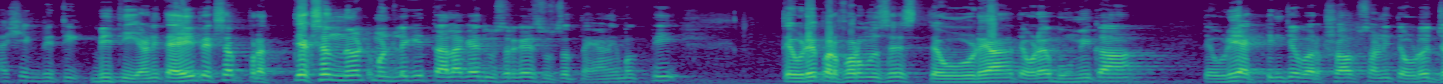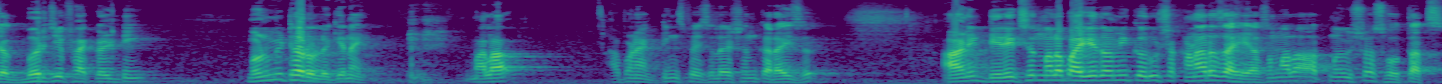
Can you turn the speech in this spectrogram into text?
अशी एक भीती. भीती. आणि त्याहीपेक्षा प्रत्यक्ष नट म्हटलं की त्याला काही दुसरं काही सुचत नाही. आणि मग ती तेवढे परफॉर्मन्सेस तेवढ्या तेवढ्या भूमिका तेवढी ॲक्टिंगचे वर्कशॉप्स आणि तेवढं जगभरची फॅकल्टी म्हणून मी ठरवलं की नाही मला आपण ॲक्टिंग स्पेशलायझेशन करायचं. आणि डिरेक्शन मला पाहिजे तेव्हा मी करू शकणारच आहे असा मला आत्मविश्वास होताच.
